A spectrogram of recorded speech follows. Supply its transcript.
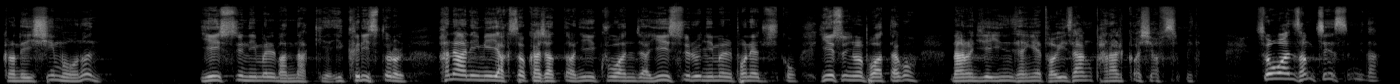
그런데 이 시므온은 예수님을 만났기에 이 그리스도를 하나님이 약속하셨던 이 구원자 예수님을 보내주시고 예수님을 보았다고 나는 이제 인생에 더 이상 바랄 것이 없습니다. 소원 성취했습니다.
